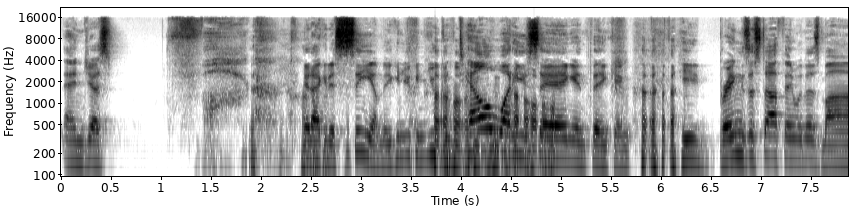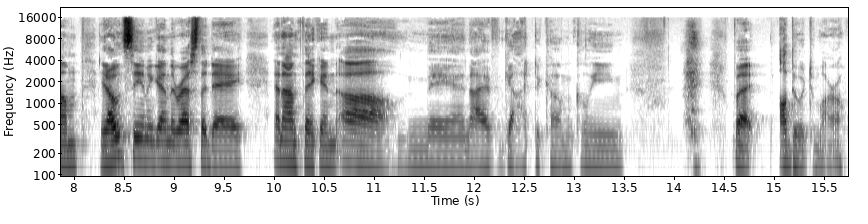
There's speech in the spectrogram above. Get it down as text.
and just fuck. and I can just see him. You can you can you can tell what he's oh. saying and thinking. He brings the stuff in with his mom. You don't see him again the rest of the day. And I'm thinking, oh man, I've got to come clean. But I'll do it tomorrow.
